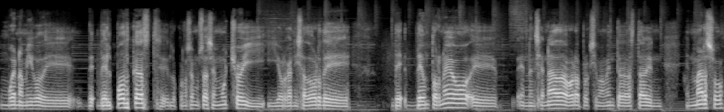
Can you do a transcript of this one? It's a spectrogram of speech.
un buen amigo de, del podcast, eh, lo conocemos hace mucho y, organizador de, un torneo eh, en Ensenada, ahora próximamente va a estar en, marzo,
